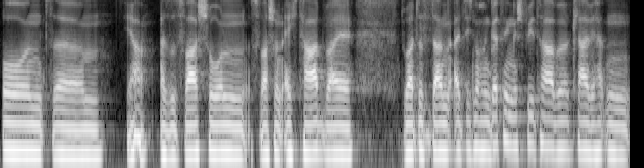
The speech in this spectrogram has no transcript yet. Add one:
Und ähm, ja, also es war schon, es war schon echt hart, weil du hattest dann, als ich noch in Göttingen gespielt habe, klar, wir hatten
